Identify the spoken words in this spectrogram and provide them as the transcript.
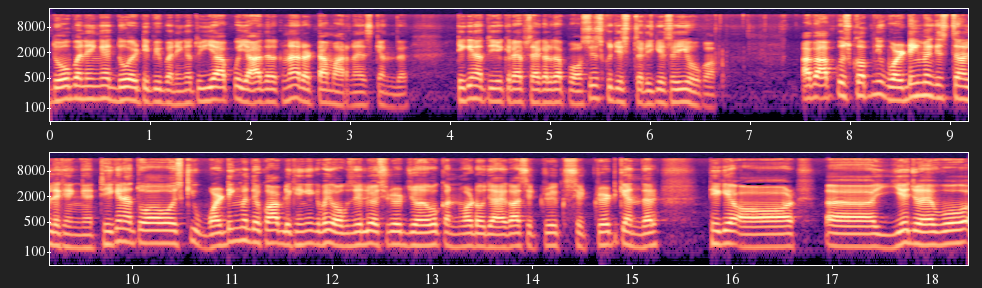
दो बनेंगे दो ए टी पी बनेंगे। तो ये आपको याद रखना रट्टा मारना है इसके अंदर। ठीक है ना? तो ये क्रैप साइकिल का प्रोसेस कुछ इस तरीके से ही होगा। अब आपको इसको अपनी वर्डिंग में किस तरह लिखेंगे? ठीक है ना? तो इसकी वर्डिंग में देखो आप लिखेंगे कि भाई ऑक्सिलियो एसिडेट जो है वो कन्वर्ट हो जाएगा सिट्रिक सिट्रेट के अंदर। ठीक है? और आ, ये जो है वो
